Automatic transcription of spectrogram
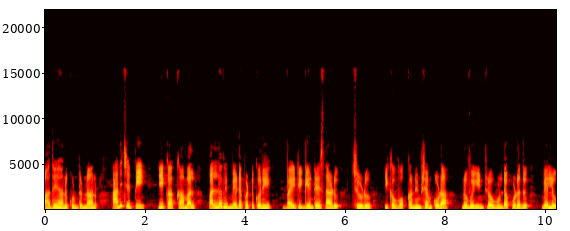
అదే అనుకుంటున్నాను అని చెప్పి ఇక కమల్ పల్లవి మెడ పట్టుకొని బయటికి గెంటేస్తాడు. చూడు ఇక ఒక్క నిమిషం కూడా నువ్వు ఇంట్లో ఉండకూడదు వెళ్ళు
